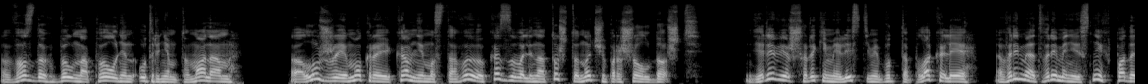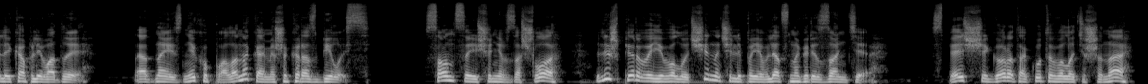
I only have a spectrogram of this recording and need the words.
Воздух был наполнен утренним туманом, а лужи и мокрые камни мостовой указывали на то, что ночью прошёл дождь. Деревья с широкими листьями будто плакали, время от времени с них падали капли воды. Одна из них упала на камешек и разбилась. Солнце ещё не взошло, лишь первые его лучи начали появляться на горизонте. Спящий город окутывала тишина.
